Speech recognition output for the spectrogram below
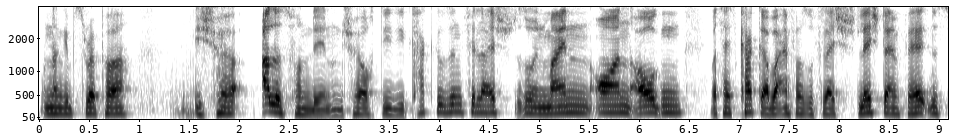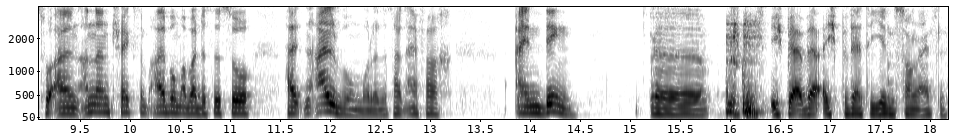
Und dann gibt's Rapper, ich höre alles von denen und ich höre auch die, die kacke sind vielleicht so in meinen Ohren, Augen. Was heißt kacke, aber einfach so vielleicht schlechter im Verhältnis zu allen anderen Tracks im Album, aber das ist so halt ein Album oder das ist halt einfach ein Ding. Äh, Ich, bewer ich bewerte jeden Song einzeln.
